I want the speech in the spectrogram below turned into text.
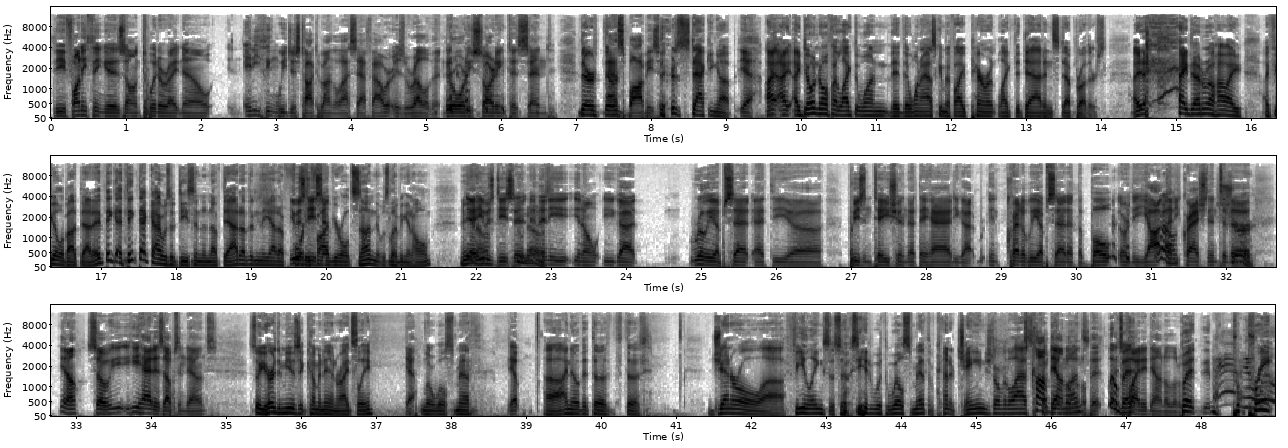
The funny thing is on Twitter right now, anything we just talked about in the last half hour is irrelevant. They're already starting to send They're they're Ask Bobby's. in. they're stacking up. Yeah. I, I I don't know if I like the one they they want to ask him if I parent like the dad and Step Brothers. I I don't know how I, I feel about that. I think I think that guy was a decent enough dad, other than he had a He was forty decent. five year old son that was living at home. You Yeah, he know, was who decent, and knows? then he, you know, he got really upset at the uh, presentation that they had. He got incredibly upset at the boat or the yacht Well, that he crashed into. sure. The, you know, so he, he had his ups and downs. So you heard the music coming in, right, Slee? Yeah. Little Will Smith. Yep. Uh, I know that the the general uh, feelings associated with Will Smith have kind of changed over the last calmed couple down of a little bit. A little It's bit, quieted down a little bit. but pre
